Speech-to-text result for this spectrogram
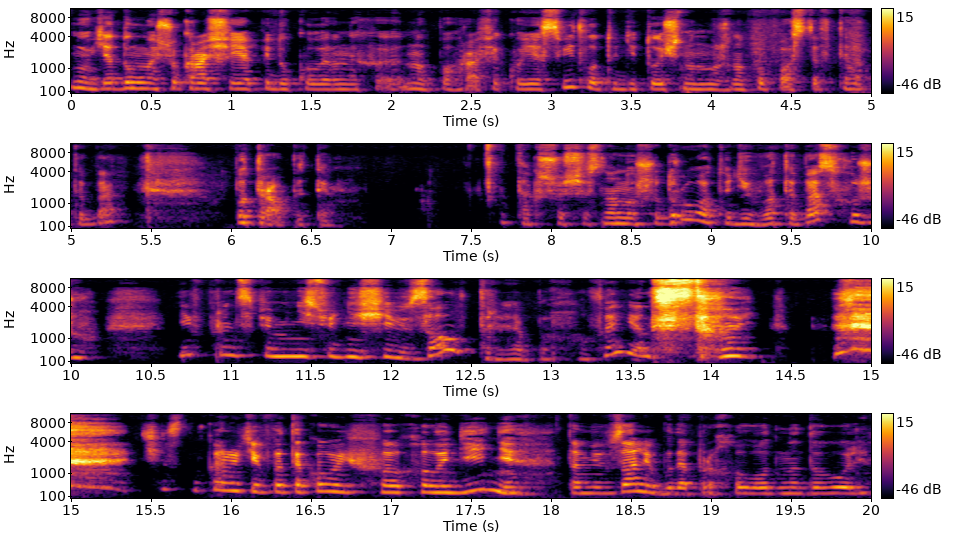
ну, я думаю, що краще я піду, коли в них е, ну, по графіку є світло, тоді точно можна попасти в те АТБ, потрапити. Так що щось наношу дрова, тоді в АТБ схожу. І, в принципі, мені сьогодні ще й в зал треба, але я не знаю. Чесно кажучи, по такому холодінні, там і в залі буде прохолодно доволі.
